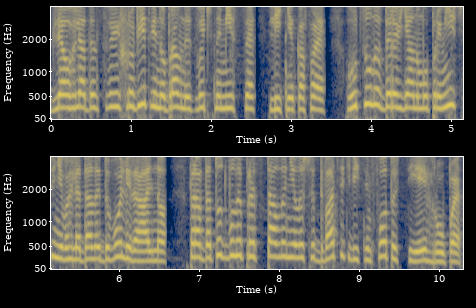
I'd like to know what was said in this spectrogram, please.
Для оглядин своїх робіт він обрав незвичне місце літнє кафе. Гуцули в дерев'яному приміщенні виглядали доволі реально. Правда, тут були представлені лише 28 фото з цієї групи.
